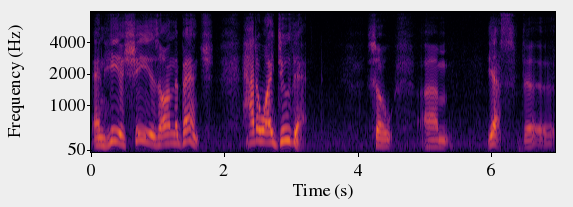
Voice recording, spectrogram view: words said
and he or she is on the bench. How do I do that?" So. Um, yes, the,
